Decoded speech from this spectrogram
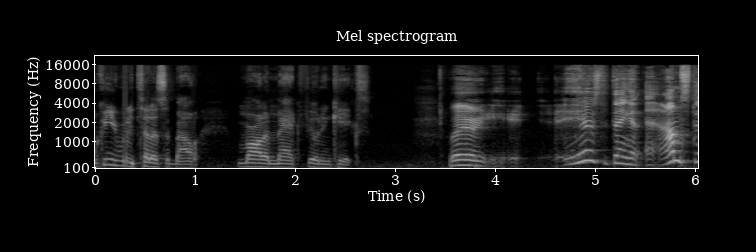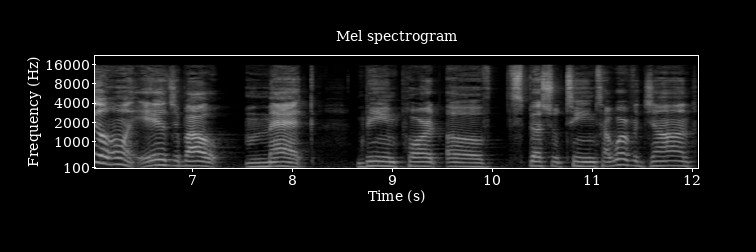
What can you really tell us about Marlon Mack fielding kicks? Well, here's the thing. I'm still on edge about Mack being part of special teams. However, John,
